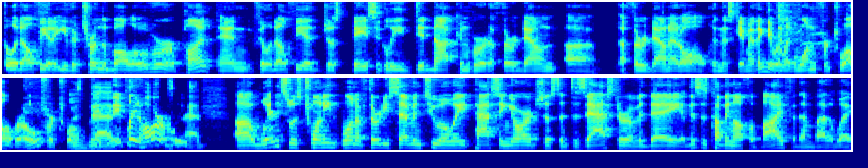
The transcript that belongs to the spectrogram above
Philadelphia to either turn the ball over or punt. And Philadelphia just basically did not convert a third down. Uh, a third down at all in this game. I think they were like one for 12 or 0 for 12. They played horribly. Uh, Wentz was 21 of 37, 208 passing yards, just a disaster of a day. And this is coming off a bye for them, by the way.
